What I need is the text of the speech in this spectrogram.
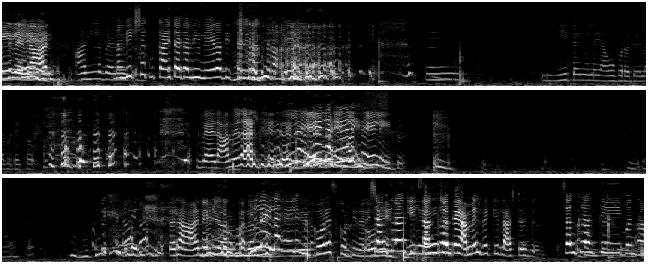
ಒಂದ್ ಲೈನ್ ನಮ್ ವೀಕ್ಷಕರು ಕಾಯ್ತಾ ಇದ್ದಾರೆ ನೀವು ನೇರ ಈ- ಟೈಮ್ ಎಲ್ಲ ಯಾವ ಬರೋದೇ ಇಲ್ಲ ಬಟ್ ಬೇಡ ಆಮೇಲೆ ಆಡ್ತೀನಿ ಹೇಳಿ ಹೇಳಿ. ಸರ್ ಆನೆ ಇಲ್ಲ ಇಲ್ಲ ಹೇಳಿ ಮೇಡಮ್. ಕೋರಸ್ ಕೊಡ್ತಿದ್ದಾರೆ ಸಂಕ್ರಾಂತಿ ಈಗ ನನ್ ಜೊತೆ ಆಮೇಲೆ ಬೇಕು ಲಾಸ್ಟಲ್ಲಿ ಬೇಕು ಸಂಕ್ರಾಂತಿ ಬಂತು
